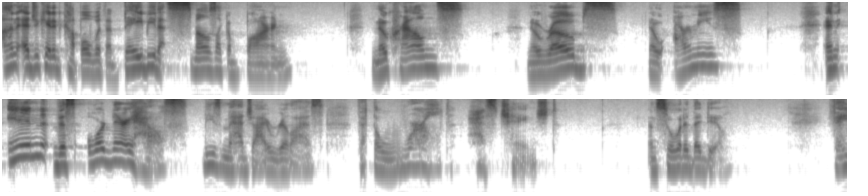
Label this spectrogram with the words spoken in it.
uneducated couple with a baby that smells like a barn. No crowns, no robes, no armies. And in this ordinary house, these magi realize that the world has changed. And so, what did they do? They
